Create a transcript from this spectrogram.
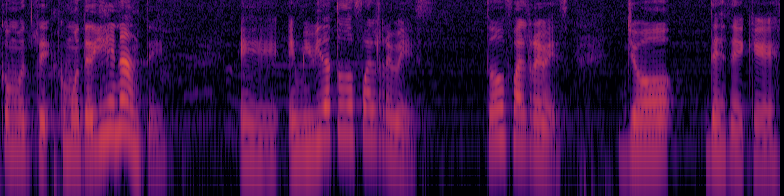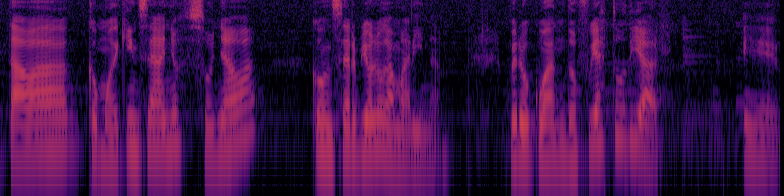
como te, como te dije antes, eh, en mi vida todo fue al revés. Todo fue al revés. Yo, desde que estaba como de 15 años, soñaba con ser bióloga marina. Pero cuando fui a estudiar, eh,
